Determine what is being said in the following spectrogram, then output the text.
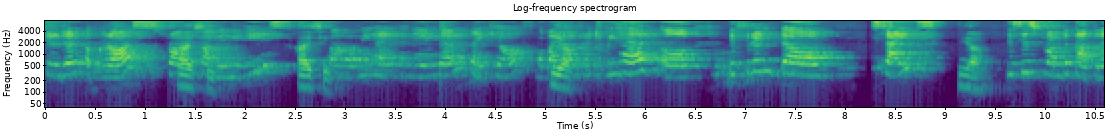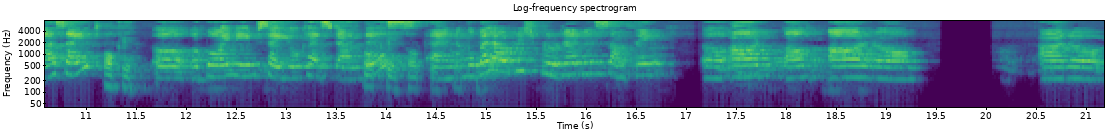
children across from I the see. communities. I see. Uh, we had named them like here, mobile Yeah. outreach. We have uh, different uh, sites. Yeah. This is from the Kakra site. Okay. Uh, a boy named Sayok has done this, Okay, okay, and okay. mobile outreach program is something uh, our um, our uh, our uh,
